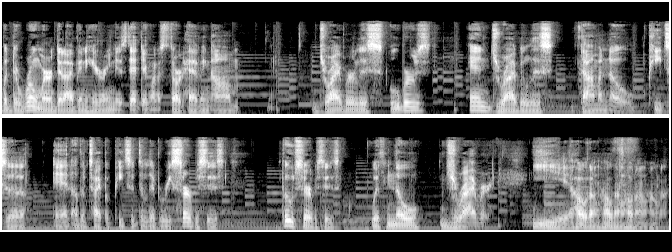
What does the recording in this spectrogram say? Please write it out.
but the rumor that I've been hearing is that they're going to start having um, driverless Ubers and driverless Domino pizza and other type of pizza delivery services, food services with no driver. Yeah, hold on, hold on, hold on, hold on.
